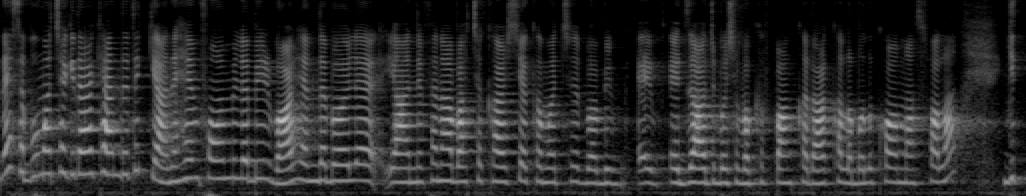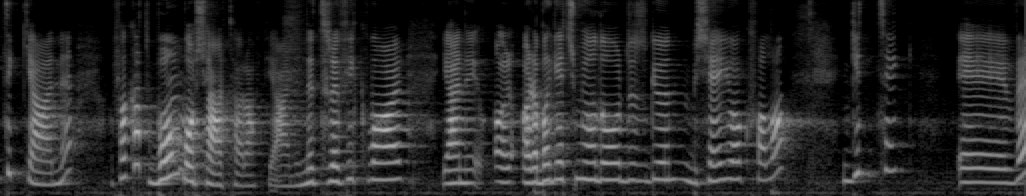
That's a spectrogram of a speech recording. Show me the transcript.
Neyse bu maça giderken dedik yani hem Formula 1 var hem de böyle yani Fenerbahçe Karşıyaka maçı böyle bir ev, Eczacıbaşı Vakıfbank kadar kalabalık olmaz falan. Gittik yani. Fakat bomboş her taraf yani. Ne trafik var yani araba geçmiyor doğru düzgün bir şey yok falan. Gittik ee, ve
